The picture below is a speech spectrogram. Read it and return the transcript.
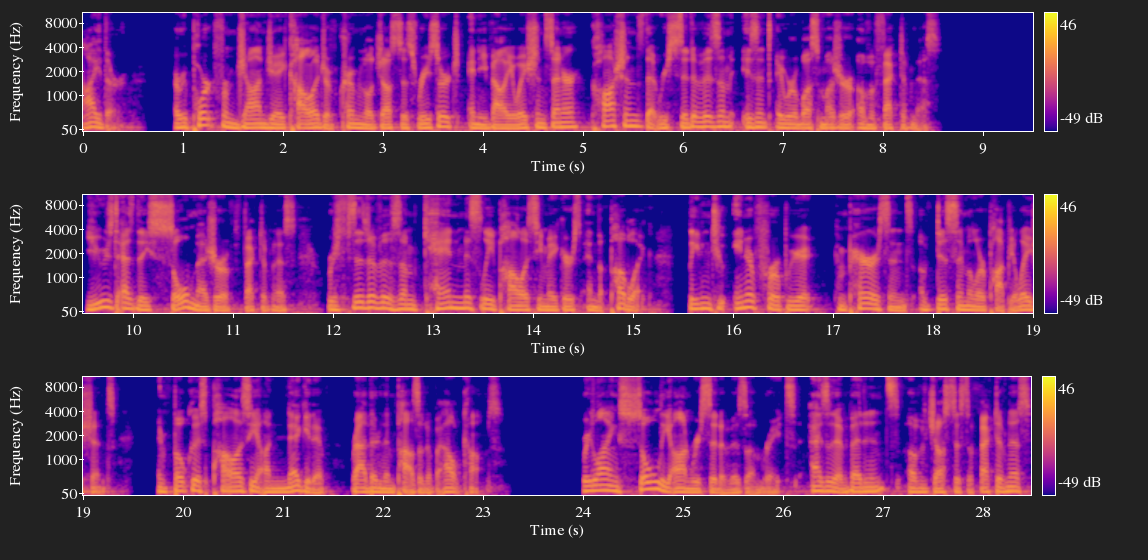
either. A report from John Jay College of Criminal Justice Research and Evaluation Center cautions that recidivism isn't a robust measure of effectiveness. Used as the sole measure of effectiveness, recidivism can mislead policymakers and the public, leading to inappropriate comparisons of dissimilar populations, and focus policy on negative rather than positive outcomes. Relying solely on recidivism rates as evidence of justice effectiveness,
